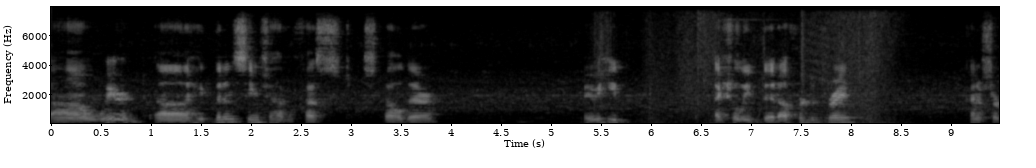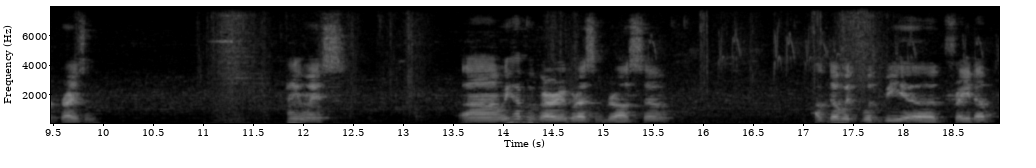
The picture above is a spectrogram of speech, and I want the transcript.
Uh, weird. Uh, he didn't seem to have a fast spell there. Maybe he actually did offer the trade. Kind of surprising. Anyways, uh, we have a very aggressive draw, so although it would be a trade up,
